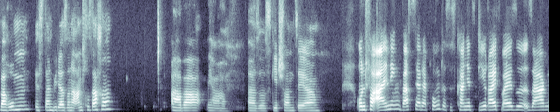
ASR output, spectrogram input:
Warum ist dann wieder so eine andere Sache? Aber ja, also es geht schon sehr. Und vor allen Dingen, was ja der Punkt ist, es kann jetzt die Reitweise sagen,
